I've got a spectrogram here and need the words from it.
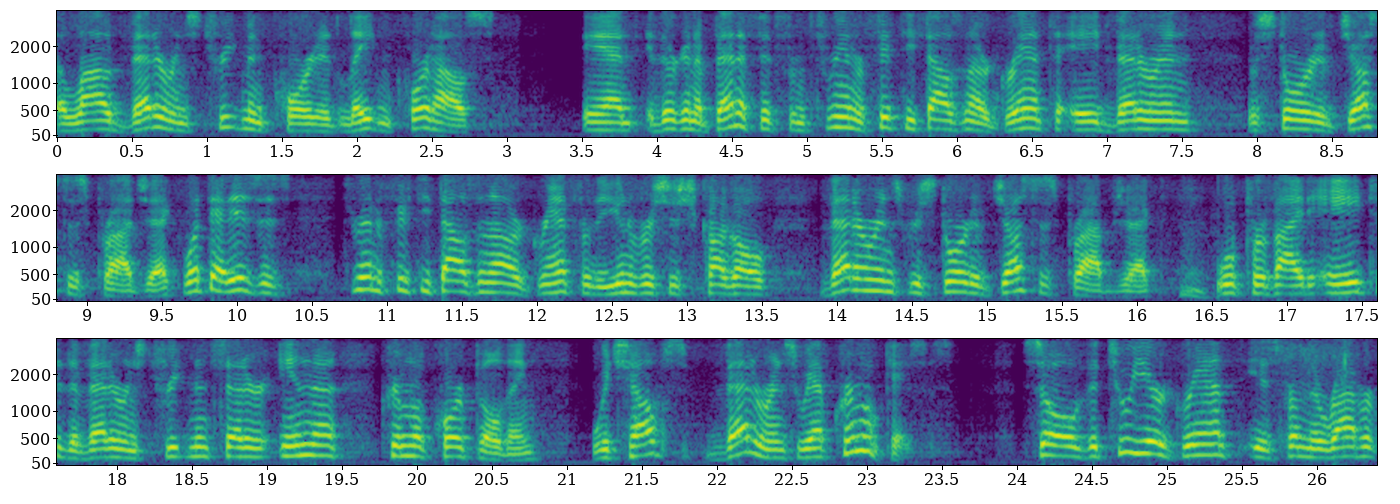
allowed Veterans Treatment Court at Leighton Courthouse, and they're going to benefit from three hundred fifty thousand dollar grant to aid veteran restorative justice project. What that is is three hundred fifty thousand dollar grant for the University of Chicago Veterans Restorative Justice Project will provide aid to the Veterans Treatment Center in the criminal court building, which helps veterans who have criminal cases. So the two-year grant is from the Robert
